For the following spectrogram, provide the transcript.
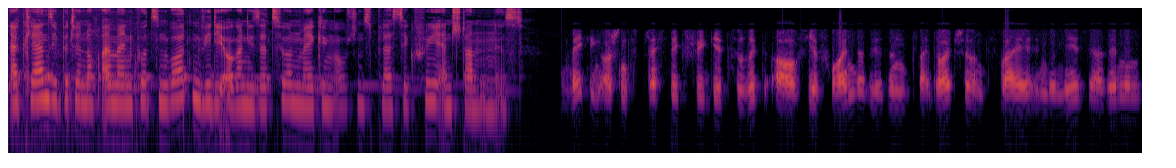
Erklären Sie bitte noch einmal in kurzen Worten, wie die Organisation Making Oceans Plastic Free entstanden ist. Making Oceans Free geht zurück auf vier Freunde. Wir sind zwei Deutsche und zwei Indonesierinnen.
